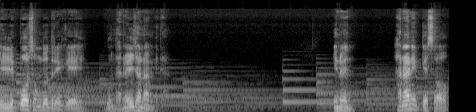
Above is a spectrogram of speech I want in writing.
빌립보 성도들에게 문안을 전합니다. 이는 하나님께서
